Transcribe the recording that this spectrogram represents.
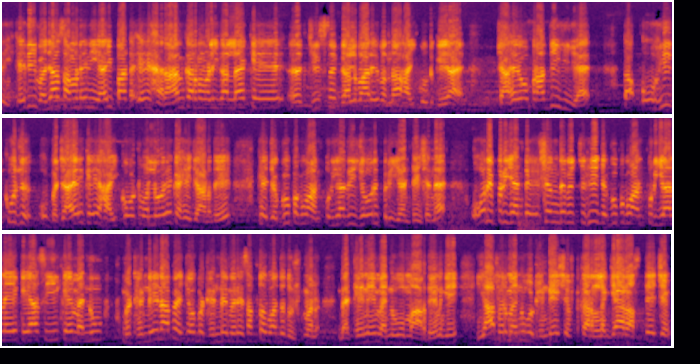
ਨਹੀਂ ਇਹਦੀ ਵਜ੍ਹਾ ਸਾਹਮਣੇ ਨਹੀਂ ਆਈ ਬਟ ਇਹ ਹੈਰਾਨ ਕਰਨ ਵਾਲੀ ਗੱਲ ਹੈ ਕਿ ਅ, ਜਿਸ ਗੱਲ ਬਾਰੇ ਬੰਦਾ ਹਾਈ ਕੋਰਟ ਗਿਆ ਹੈ ਚਾਹੇ ਉਹ ਅਪਰਾਧੀ ਹੀ ਹੈ ਤਾਂ ਉਹੀ ਕੁਝ ਉਹ ਬਜਾਏ ਕਿ ਹਾਈ ਕੋਰਟ ਵੱਲੋਂ ਇਹ ਕਹੇ ਜਾਣਦੇ ਕਿ ਜੱਗੂ ਭਗਵਾਨਪੁਰੀਆ ਦੀ ਜੋ ਰਿਪਰੈਜ਼ੈਂਟੇਸ਼ਨ ਹੈ, ਉਹ ਰਿਪਰੈਜ਼ੈਂਟੇਸ਼ਨ ਦੇ ਵਿੱਚ ਹੀ ਜੱਗੂ ਭਗਵਾਨਪੁਰੀਆ ਨੇ ਕਿਹਾ ਸੀ ਕਿ ਮੈਨੂੰ ਬਠਿੰਡੇ ਨਾ ਭੇਜੋ, ਬਠਿੰਡੇ ਮੇਰੇ ਸਭ ਤੋਂ ਵੱਧ ਦੁਸ਼ਮਣ ਬੈਠੇ ਨੇ, ਮੈਨੂੰ ਉਹ ਮਾਰ ਦੇਣਗੇ ਜਾਂ ਫਿਰ ਮੈਨੂੰ ਬਠਿੰਡੇ ਸ਼ਿਫਟ ਕਰਨ ਲੱਗਿਆ, ਰਸਤੇ 'ਚ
